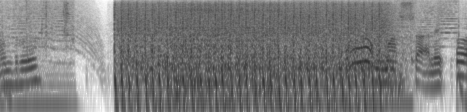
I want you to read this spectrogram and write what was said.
Andrew Oh,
